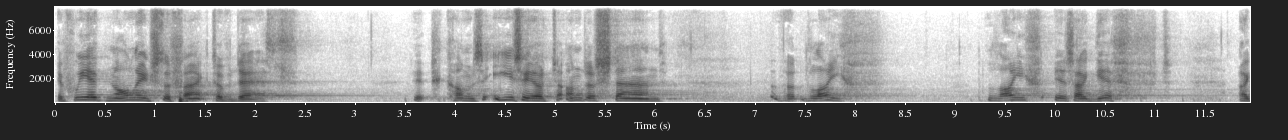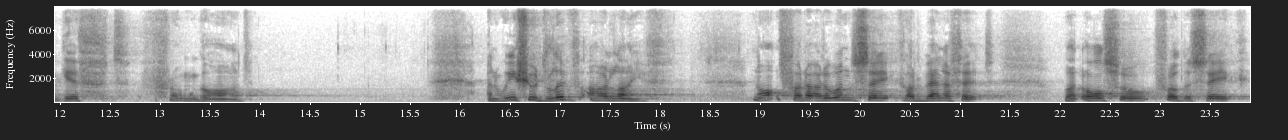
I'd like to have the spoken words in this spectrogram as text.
If we acknowledge the fact of death, it becomes easier to understand that life, life is a gift, a gift from God. And we should live our life not for our own sake or benefit, but also for the sake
